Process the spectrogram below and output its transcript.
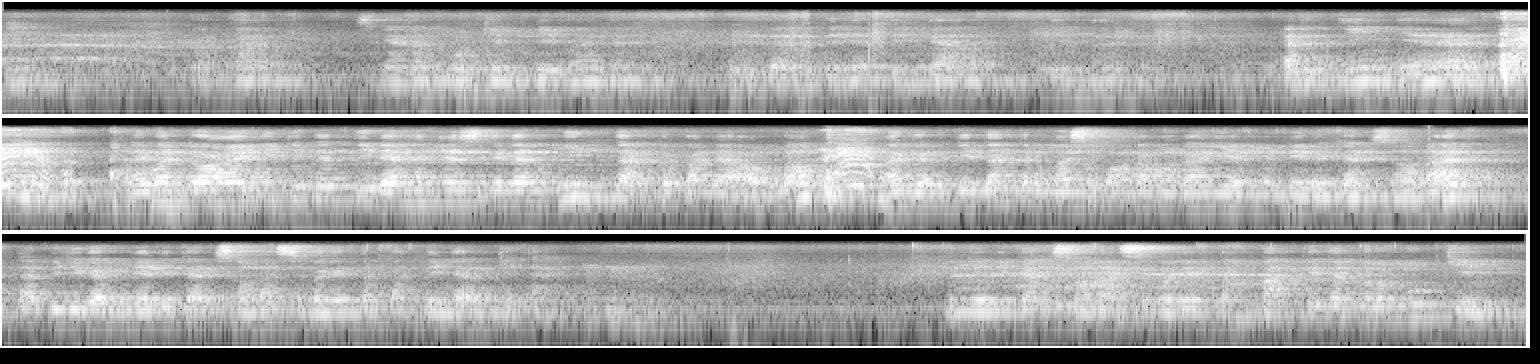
Iya. Bapak sekarang mungkin di mana? Kita artinya tinggal mana? Artinya lewat doa ini kita tidak hanya sekedar minta kepada Allah agar kita termasuk orang-orang yang mendirikan sholat, tapi juga menjadikan sholat sebagai tempat tinggal kita menjadikan sholat sebagai tempat kita bermukim.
